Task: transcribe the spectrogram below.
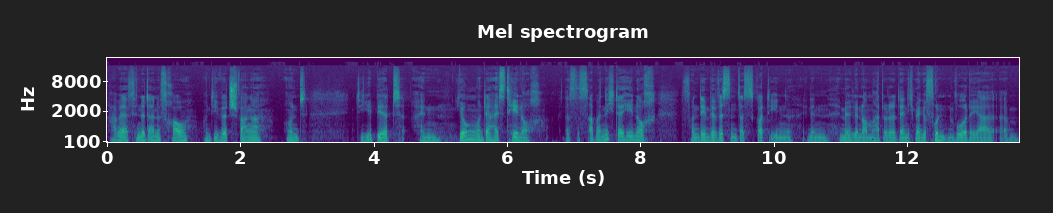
aber er findet eine Frau und die wird schwanger und die gebiert einen Jungen und der heißt Henoch. Das ist aber nicht der Henoch, von dem wir wissen, dass Gott ihn in den Himmel genommen hat oder der nicht mehr gefunden wurde, ja, ähm,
